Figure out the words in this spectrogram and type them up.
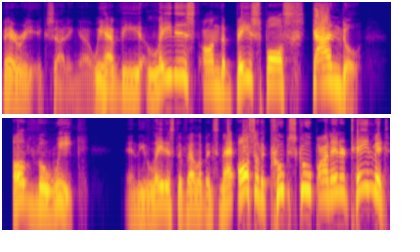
very exciting. Uh, we have the latest on the baseball scandal of the week and the latest developments in that. Also, the Coop Scoop on entertainment.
